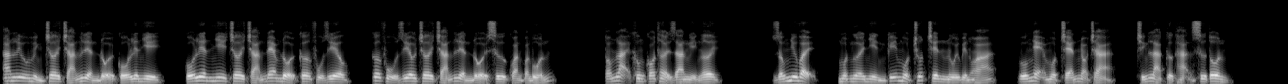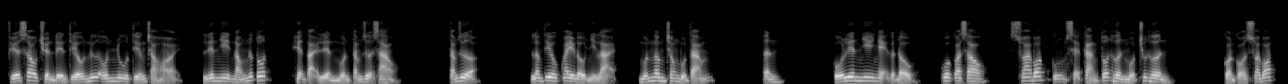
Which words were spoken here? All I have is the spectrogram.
an lưu hình chơi chán liền đổi cố liên nhi, cố liên nhi chơi chán đem đổi cơ phủ diêu, cơ phủ diêu chơi chán liền đổi sư quán quán bốn. Tóm lại không có thời gian nghỉ ngơi. Giống như vậy, một người nhìn kỹ một chút trên núi biến hóa, uống nhẹ một chén nhỏ trà, chính là cực hạn sư tôn. Phía sau truyền đến thiếu nữ ôn nhu tiếng chào hỏi, liên nhi nóng nước tốt, hiện tại liền muốn tắm rửa sao? Tắm rửa lâm tiêu quay đầu nhìn lại, muốn ngâm trong bồn tắm. Ân. Cố liên nhi nhẹ gật đầu, cua qua sau, xoa bóp cũng sẽ càng tốt hơn một chút hơn. Còn có xoa bóp.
